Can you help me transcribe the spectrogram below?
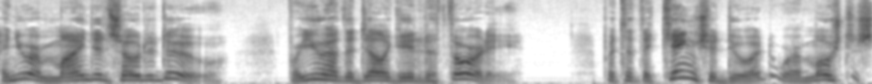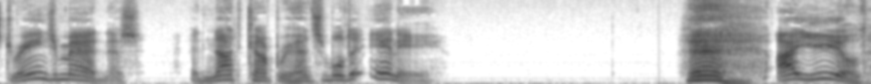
and you are minded so to do, for you have the delegated authority. But that the king should do it were a most strange madness, and not comprehensible to any. I yield.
